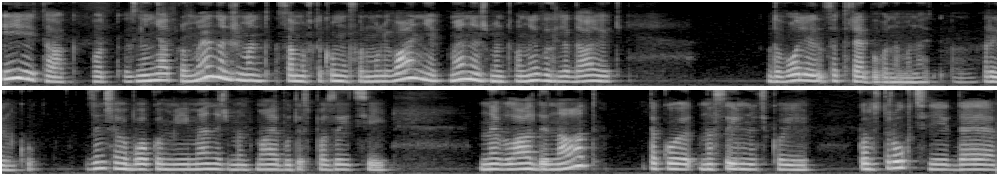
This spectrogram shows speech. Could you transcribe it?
І так, от знання про менеджмент саме в такому формулюванні, як менеджмент, вони виглядають доволі затребуваними на е, ринку. З іншого боку, мій менеджмент має бути з позиції не влади над такої насильницької конструкції, де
